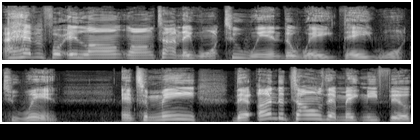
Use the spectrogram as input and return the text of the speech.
I haven't for a long, long time. They want to win the way they want to win. And to me, there are undertones that make me feel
